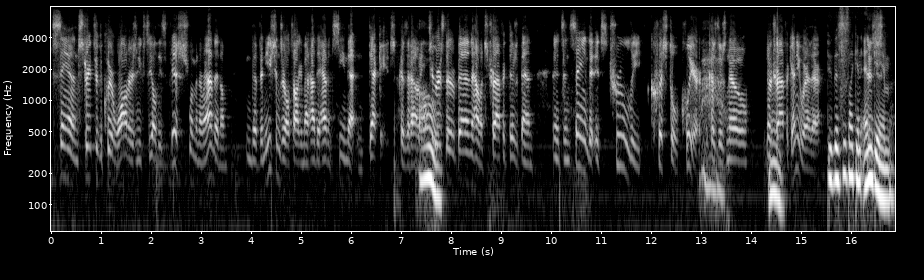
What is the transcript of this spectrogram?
sand straight through the clear waters, and you can see all these fish swimming around in them. And the Venetians are all talking about how they haven't seen that in decades because of how many Oh. tourists there have been, how much traffic there's been, and it's insane that it's truly crystal clear because there's no no Hmm. traffic anywhere there. Dude, this is like an end game.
